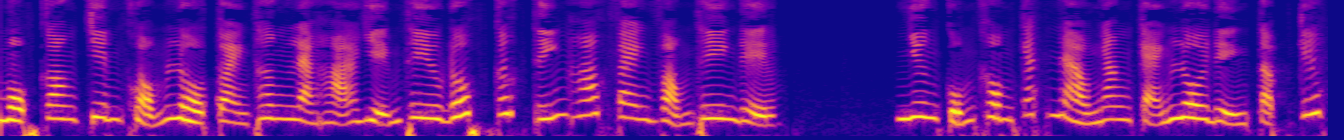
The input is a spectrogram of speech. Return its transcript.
Một con chim khổng lồ toàn thân là hỏa diễm thiêu đốt cất tiếng hót vang vọng thiên địa. Nhưng cũng không cách nào ngăn cản lôi điện tập kích.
